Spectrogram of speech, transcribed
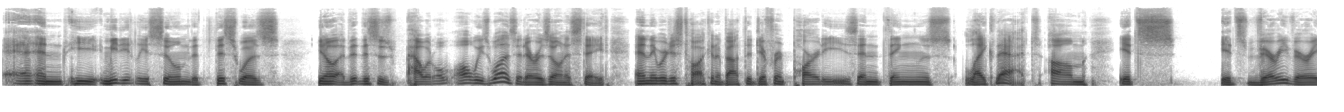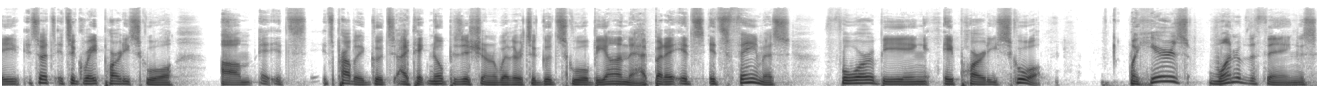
and he immediately assumed that this was you know this is how it always was at arizona state and they were just talking about the different parties and things like that um, it's it's very very so it's, it's a great party school um, it's it's probably a good. I take no position on whether it's a good school beyond that, but it's it's famous for being a party school. Well, here's one of the things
